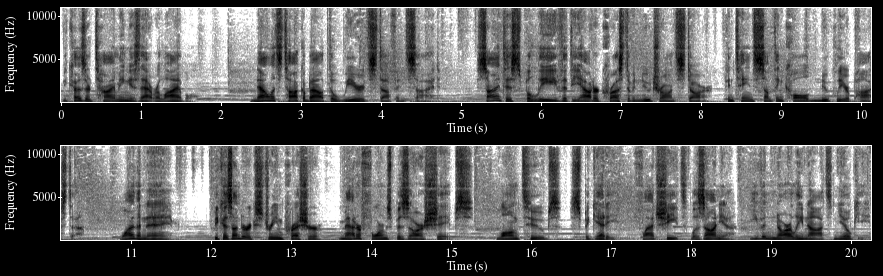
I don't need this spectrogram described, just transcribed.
because their timing is that reliable. Now let's talk about the weird stuff inside. Scientists believe that the outer crust of a neutron star contains something called nuclear pasta. Why the name? Because under extreme pressure, matter forms bizarre shapes. Long tubes, spaghetti, flat sheets, lasagna, even gnarly knots, gnocchi.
